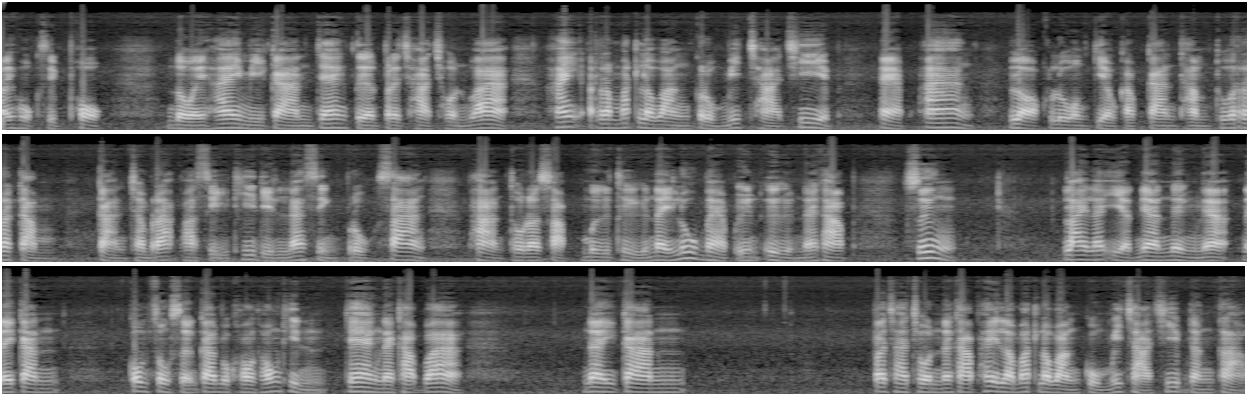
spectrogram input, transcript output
2566 โดยให้มีการแจ้งเตือนประชาชนว่า ให้ระมัดระวังกลุ่มมิจฉาชีพ แอบอ้าง หลอกลวงเกี่ยวกับการทำธุรกรรม การชำระภาษีที่ดินและสิ่งปลูกสร้าง ผ่านโทรศัพท์มือถือในรูปแบบอื่น ๆนะครับ ซึ่งรายละเอียดเนี่ยหนึ่งเนี่ยในการกรมส่งเสริมการปกครองท้องถิ่นแจ้งนะครับว่าในการประชาชนนะครับให้ระมัดระวังกลุ่มมิจฉาชีพดังกล่าว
